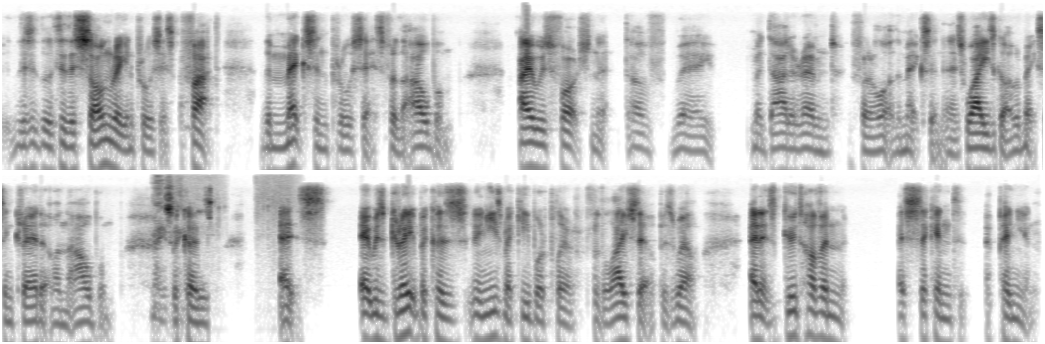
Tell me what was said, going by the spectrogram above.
this is the, the songwriting process. In fact, the mixing process for the album. I was fortunate to have my my dad around for a lot of the mixing, and it's why he's got a mixing credit on the album. Amazing. Because it's it was great because he's my keyboard player for the live setup as well, and it's good having a second opinion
